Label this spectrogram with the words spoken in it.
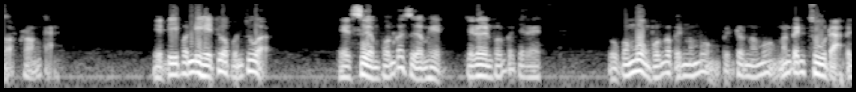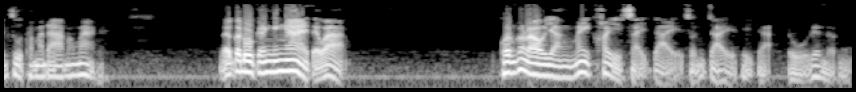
สอดคล้องกัน เหตุดีผลดีเหตุชั่วผลชั่ว เหตุเสื่อมผลก็เสื่อมเหตุ เจริญผลก็เจริญปลูกมะม่วงผลก็เป็นมะม่วง เป็นต้นมะม่วง มันเป็นสูตรอะเป็นสูตรธรรมดามากๆ แล้วก็ดูกันง่าย ๆ แต่ว่า คนของเรายังไม่ค่อยใส่ใจสนใจที่จะดูเรื่องแบบนี้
